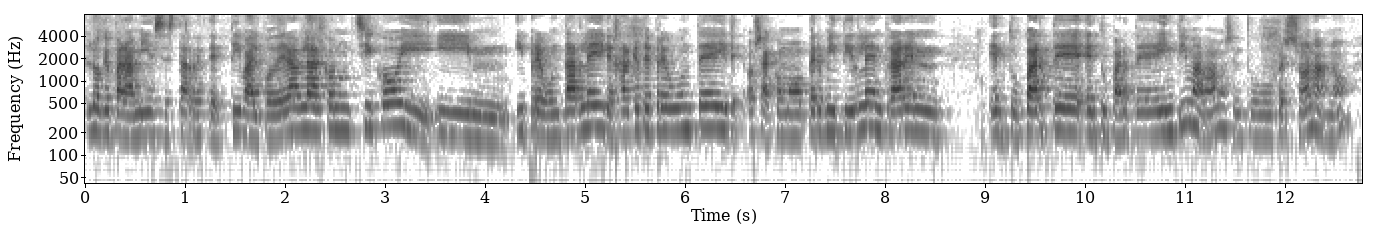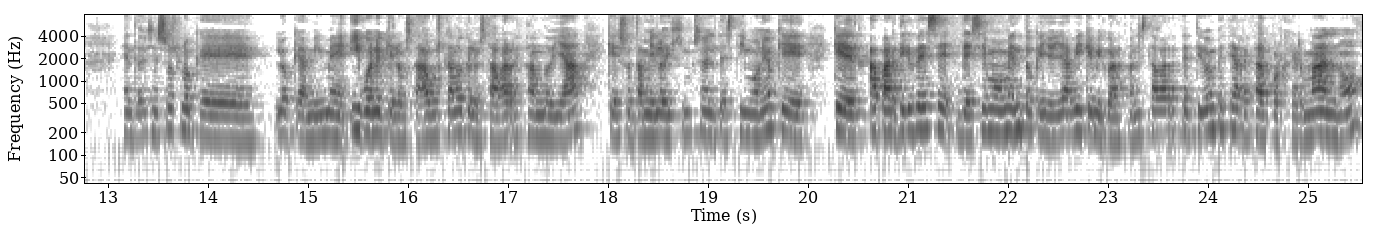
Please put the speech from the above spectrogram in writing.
lo que para mí es estar receptiva, el poder hablar con un chico y, y, preguntarle y dejar que te pregunte, y o sea, como permitirle entrar en, en, tu parte, en tu parte íntima, vamos, en tu persona, ¿no? Entonces eso es lo que, lo que a mí me... Y bueno, y que lo estaba buscando, que lo estaba rezando ya, que eso también lo dijimos en el testimonio, que, que a partir de ese, de ese momento que yo ya vi que mi corazón estaba receptivo, empecé a rezar por Germán, ¿no?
